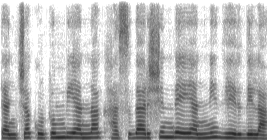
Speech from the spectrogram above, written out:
त्यांच्या कुटुंबियांना खासदार शिंदे यांनी धीर दिला.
